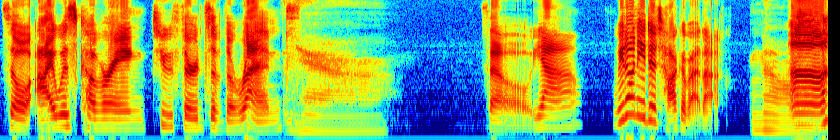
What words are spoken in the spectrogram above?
So I was covering two thirds of the rent. Yeah. So yeah, we don't need to talk about that. No. Uh,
